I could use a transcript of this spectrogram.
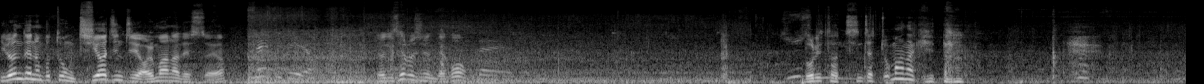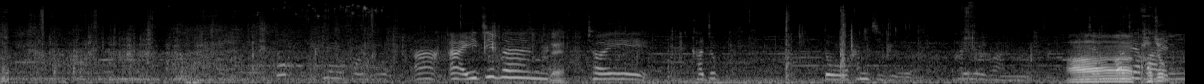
이런 데는 보통 지어진 지 얼마나 됐어요? 새 집이에요. 여기 새로 지은 데고 네. 놀이터 진짜 조만하게 있다. 아, 아, 이 집은 네. 저희 가족도 한 집이에요. 하려고 하는. 아 어제 가족.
